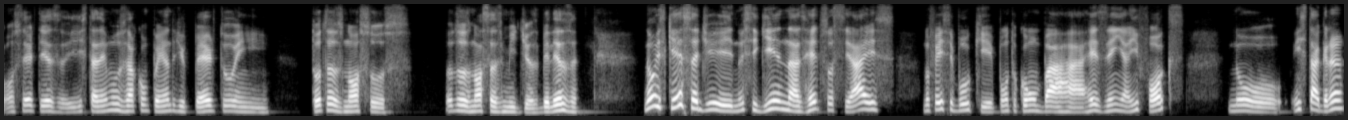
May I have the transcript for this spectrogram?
Com certeza. E estaremos acompanhando de perto em todos os nossos todas as nossas mídias, beleza? Não esqueça de nos seguir nas redes sociais, no facebook.com/barra resenha infox, no Instagram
